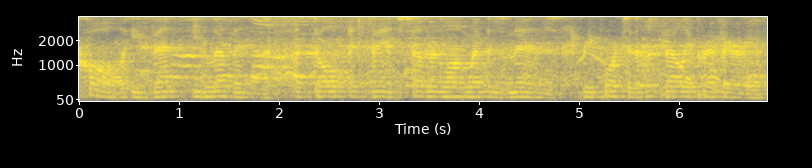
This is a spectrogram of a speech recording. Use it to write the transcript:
call, Event 11, Adult Advanced Southern Long Weapons Men's. Report to the Hunt Valley Prep area.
